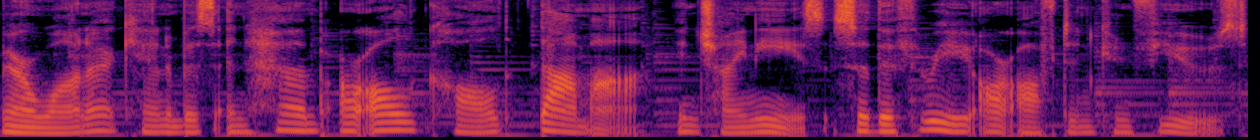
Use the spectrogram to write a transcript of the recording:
Marijuana, cannabis, and hemp are all called dama in Chinese, so the three are often confused.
